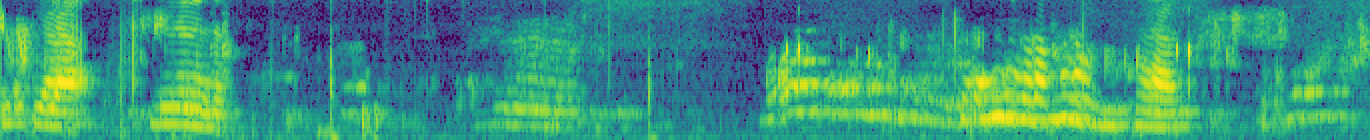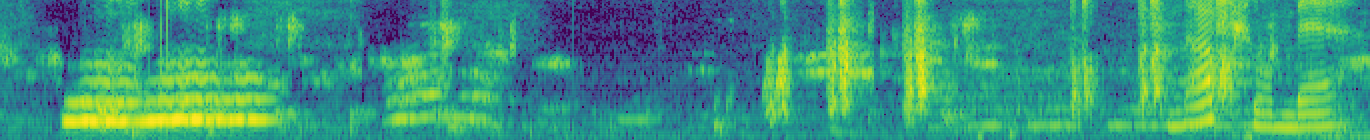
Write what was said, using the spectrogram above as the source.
Ya biter. Ne yapıyorsun be?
